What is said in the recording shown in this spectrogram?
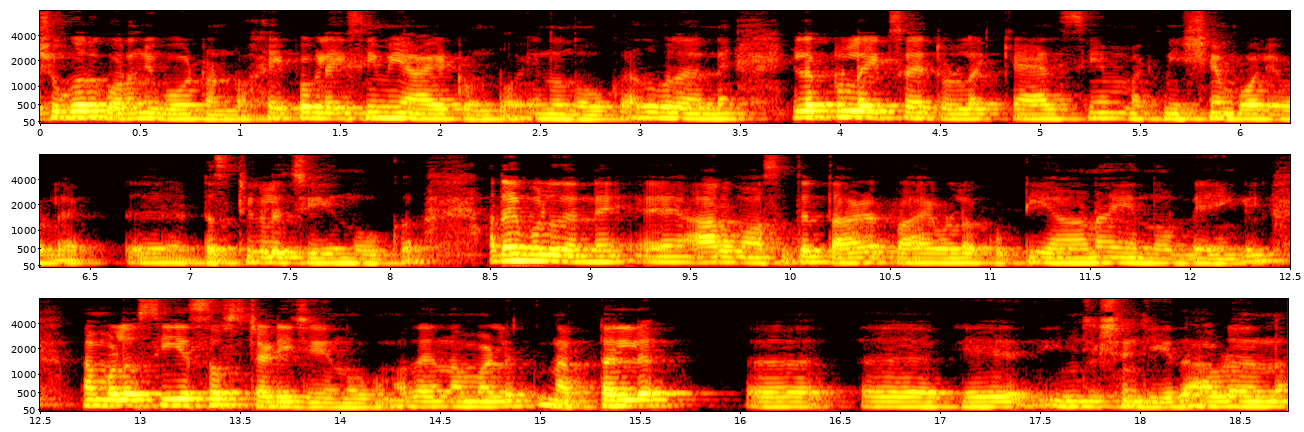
ഷുഗർ കുറഞ്ഞു പോയിട്ടുണ്ടോ? ഹൈപ്പോഗ്ലൈസീമിയ ആയിട്ടുണ്ടോ എന്ന് നോക്കുക. അതുപോലെ തന്നെ ഇലക്ട്രോലൈറ്റ്സ് ആയിട്ടുള്ള കാൽസ്യം മഗ്നീഷ്യം പോലെയുള്ള ടെസ്റ്റുകൾ ചെയ്ത് നോക്കുക. അതേപോലെ തന്നെ ആറ് മാസത്തിൽ താഴെ പ്രായമുള്ള കുട്ടിയാണ് എന്നുണ്ടെങ്കിൽ നമ്മൾ സി എസ് എഫ് സ്റ്റഡി ചെയ്ത് നോക്കും. അതായത് നമ്മൾ നട്ടൽ ഇഞ്ചക്ഷൻ ചെയ്ത് അവിടെ നിന്ന്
